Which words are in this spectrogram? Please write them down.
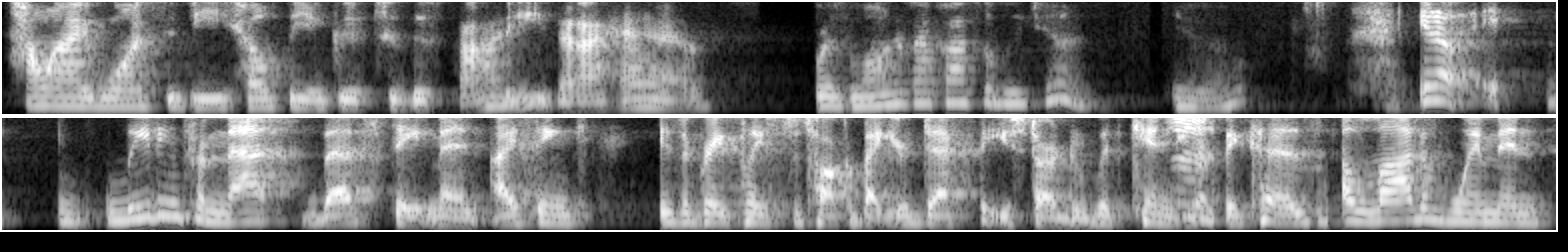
how I want to be healthy and good to this body that I have for as long as I possibly can, you know? You know, leading from that that statement, I think is a great place to talk about your deck that you started with Kindra mm. because a lot of women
